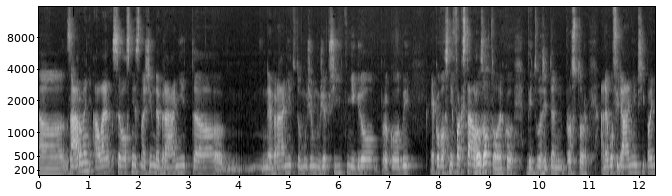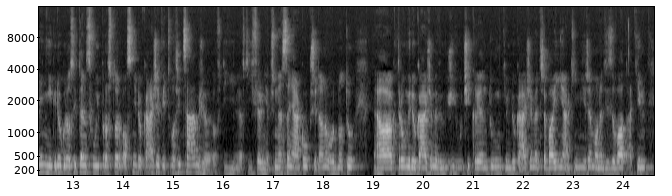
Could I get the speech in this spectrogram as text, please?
Eh, zároveň ale se vlastně snažím nebránit, nebránit tomu, že může přijít někdo, pro koho by jako vlastně fakt stálo za to, jako vytvořit ten prostor. A nebo v ideálním případě někdo, kdo si ten svůj prostor vlastně dokáže vytvořit sám, že jo, v té v firmě. Přinese nějakou přidanou hodnotu, kterou my dokážeme využít vůči klientům, tím dokážeme třeba ji nějaký míře monetizovat a tím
